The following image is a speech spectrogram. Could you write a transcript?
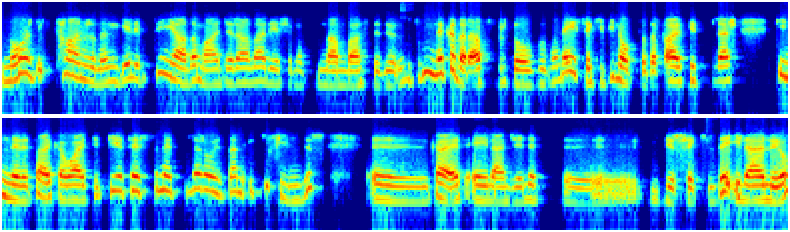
Nordik tanrının gelip dünyada maceralar yaşamasından bahsediyoruz. Bunun ne kadar absürt olduğunu neyse ki bir noktada fark ettiler. Filmleri Taika Waititi'ye teslim ettiler. O yüzden iki filmdir e, gayet eğlenceli e, bir şekilde ilerliyor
